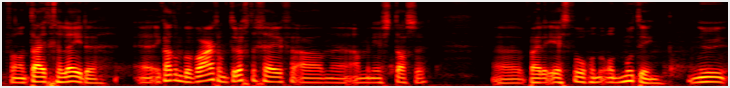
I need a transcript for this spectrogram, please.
Van een tijd geleden. ik had hem bewaard om terug te geven aan, aan meneer Stassen. Uh, bij de eerstvolgende ontmoeting. Nu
